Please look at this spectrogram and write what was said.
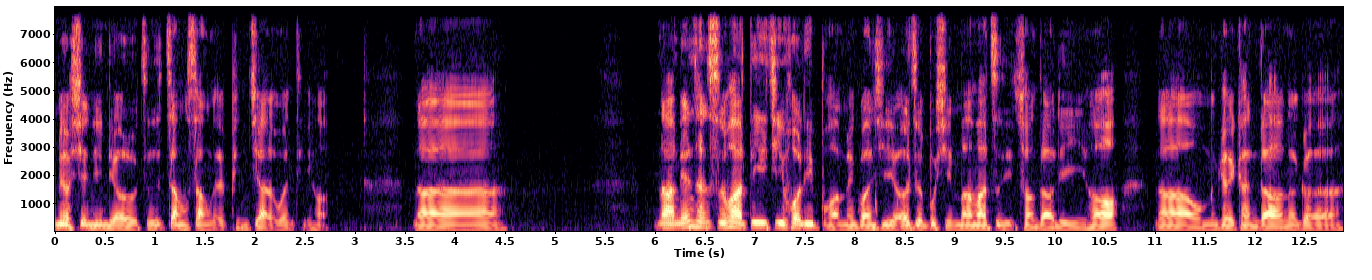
没有现金流入，只是账上的评价的问题哈。那那连成石化第一季获利不好没关系，儿子不行，妈妈自己创造利益哈。那我们可以看到那个，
